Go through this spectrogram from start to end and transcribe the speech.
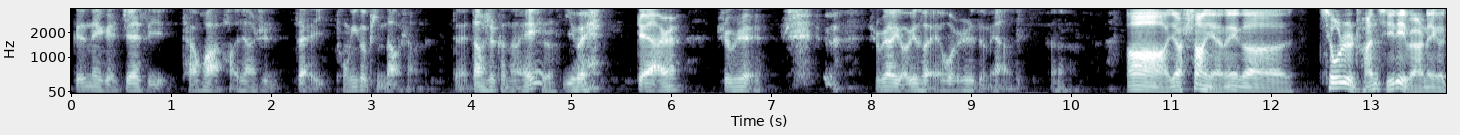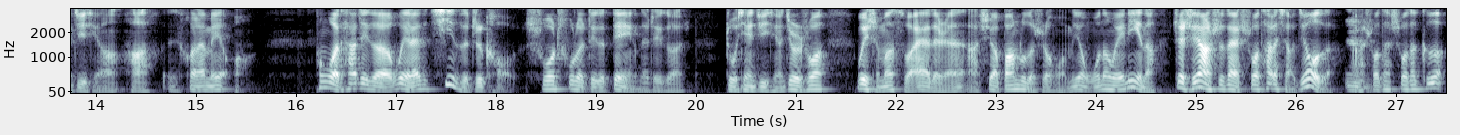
跟那个 Jesse 谈话，好像是在同一个频道上的。对，当时可能哎，以为这俩人是不是是是不是要有一腿，或者是怎么样的？嗯啊，要上演那个《秋日传奇》里边那个剧情哈，后来没有。通过他这个未来的妻子之口说出了这个电影的这个主线剧情，就是说为什么所爱的人啊需要帮助的时候，我们又无能为力呢？这实际上是在说他的小舅子啊，说他说他哥，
